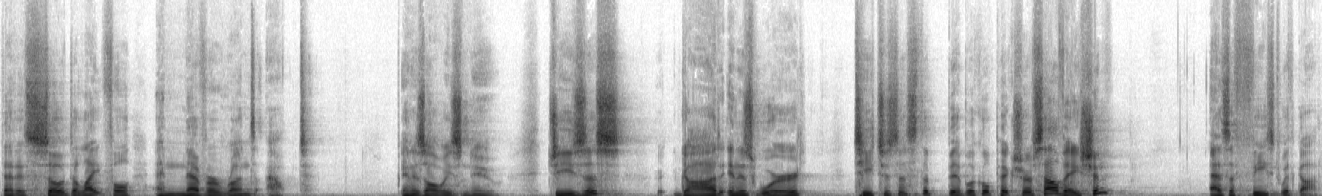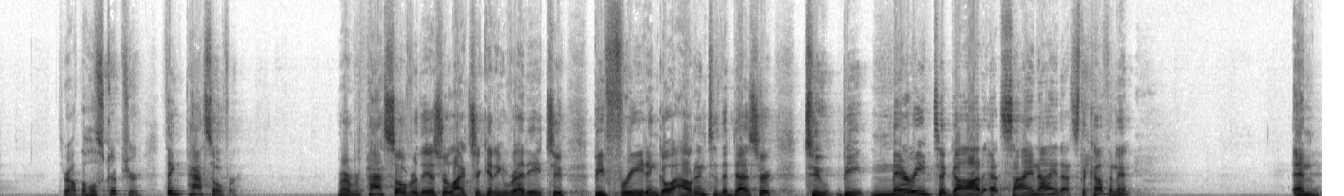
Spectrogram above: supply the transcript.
that is so delightful and never runs out and is always new. Jesus, God, in His Word, teaches us the biblical picture of salvation as a feast with God throughout the whole Scripture. Think Passover. Remember Passover, the Israelites are getting ready to be freed and go out into the desert to be married to God at Sinai. That's the covenant. And,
